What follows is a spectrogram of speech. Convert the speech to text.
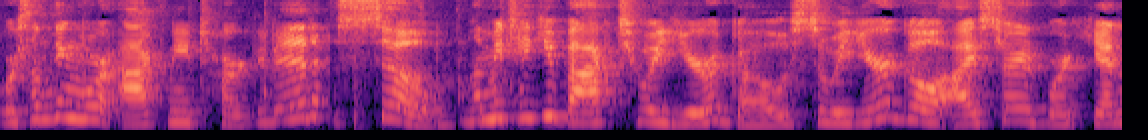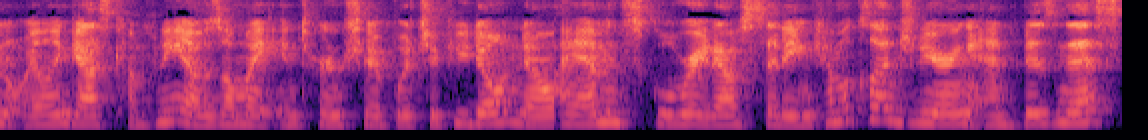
or something more acne targeted. So let me take you back to a year ago. So a year ago, I started working at an oil and gas company. I was on my internship, which if you don't know, I am in school right now studying chemical engineering and business.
